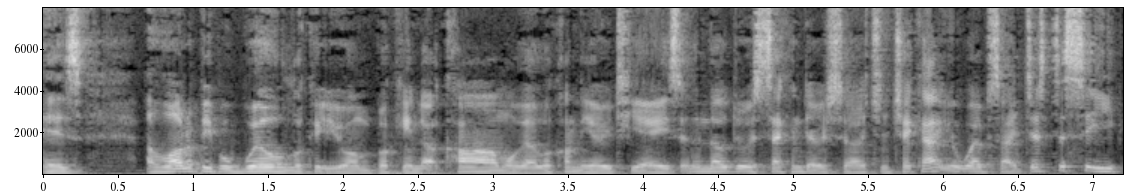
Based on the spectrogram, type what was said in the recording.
is a lot of people will look at you on booking.com or they'll look on the OTAs and then they'll do a secondary search and check out your website just to see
